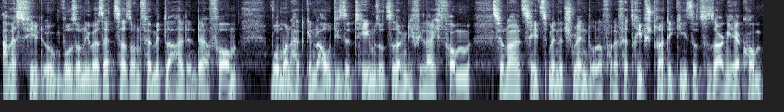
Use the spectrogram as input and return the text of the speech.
Aber es fehlt irgendwo so ein Übersetzer, so ein Vermittler halt in der Form, wo man halt genau diese Themen sozusagen, die vielleicht vom nationalen Sales Management oder von der Vertriebsstrategie sozusagen herkommen,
